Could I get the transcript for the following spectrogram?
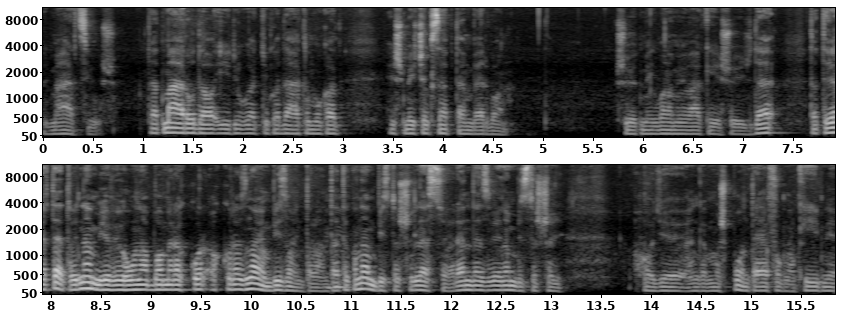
vagy március. Tehát már oda írjogatjuk a dátumokat, és még csak szeptember van. Sőt, még valami már késő is. De tehát érted, hogy nem jövő hónapban, mert akkor, akkor az nagyon bizonytalan. Tehát akkor nem biztos, hogy lesz olyan rendezvény, nem biztos, hogy, hogy engem most pont el fognak hívni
